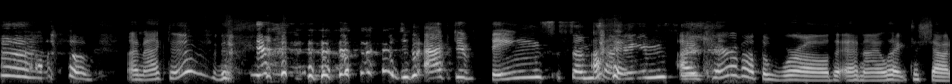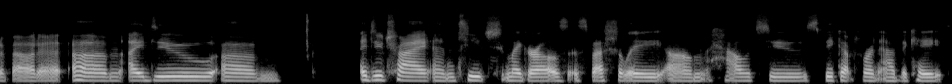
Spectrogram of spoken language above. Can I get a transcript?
um, I'm active. Do active things sometimes. I, I, care about the world and I like to shout about it. Um, I do. Um, I do try and teach my girls, especially um, how to speak up for and advocate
